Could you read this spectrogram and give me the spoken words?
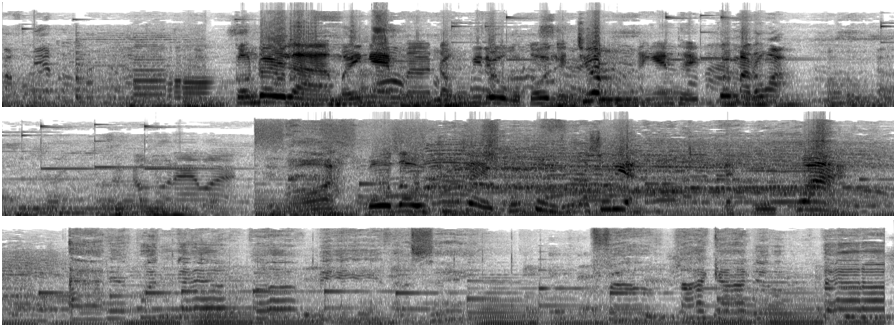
không biết Còn đây là mấy anh em ờ, đóng video của tôi ngày trước Anh em thấy quên mặt đúng không ạ? Cảm ơn em ơi Rồi, cô dâu chú rể cuối cùng cũng đã xuất hiện Đẹp đôi quá like I knew that I,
